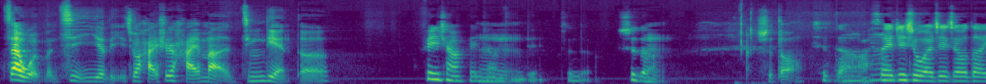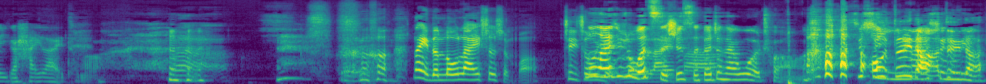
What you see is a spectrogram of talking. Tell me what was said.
在我们记忆里，就还是还蛮经典的，非常非常经典，真的是的，是的，是的，所以这是我这周的一个 highlight 了。那你的 low light 是什么？后来就是我此时此刻正在卧床，就是对的，对的。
